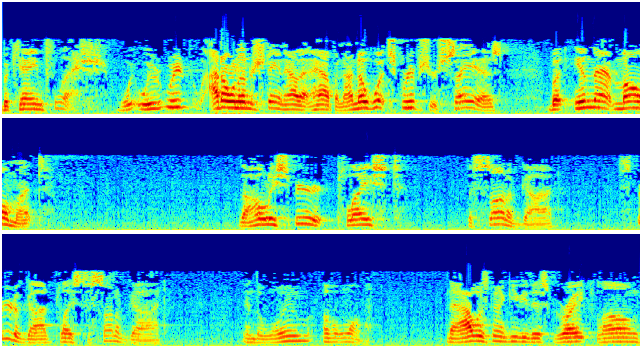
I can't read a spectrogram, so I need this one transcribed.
became flesh. We, we, we, I don't understand how that happened. I know what Scripture says, but in that moment, the Holy Spirit placed the Son of God, Spirit of God placed the Son of God in the womb of a woman. Now, I was going to give you this great, long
